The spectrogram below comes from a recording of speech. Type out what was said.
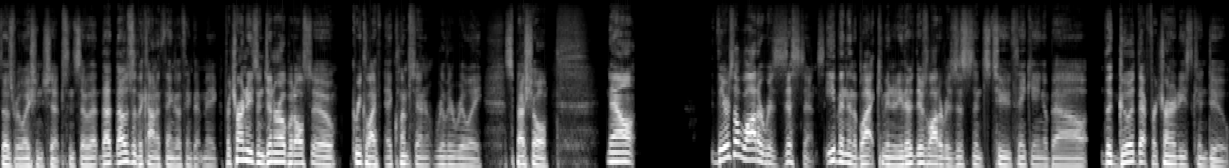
those relationships. And so that, that those are the kind of things I think that make fraternities in general, but also Greek life at Clemson really, really special. Now, there's a lot of resistance, even in the black community. There, there's a lot of resistance to thinking about the good that fraternities can do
